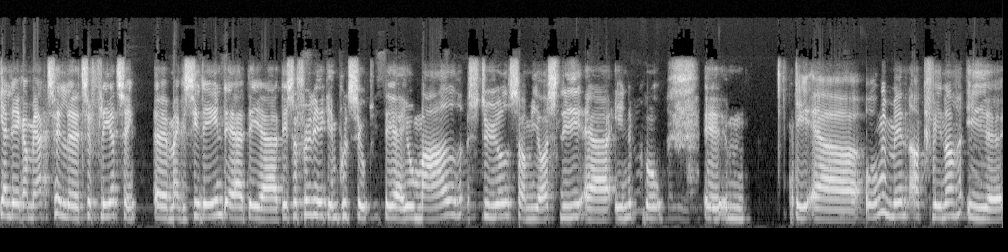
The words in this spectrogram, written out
jeg lægger mærke til, øh, til flere ting. Øh, man kan sige, at det ene det er, det er, det er selvfølgelig ikke impulsivt. Det er jo meget styret, som I også lige er inde på. Uh, det er unge mænd og kvinder i, øh,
